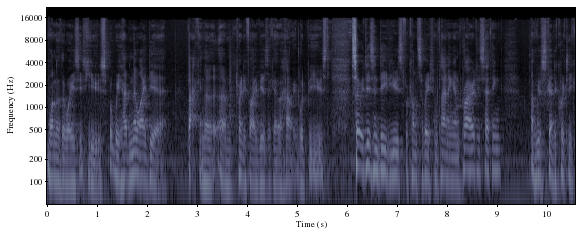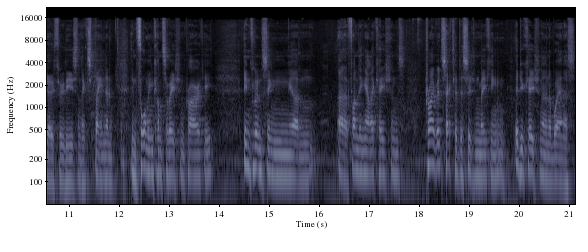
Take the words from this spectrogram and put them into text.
one of the ways it's used, but we had no idea back in the um, 25 years ago how it would be used. So it is indeed used for conservation planning and priority setting. I'm just going to quickly go through these and explain them. Informing conservation priority, influencing um, uh, funding allocations, private sector decision making, education and awareness,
